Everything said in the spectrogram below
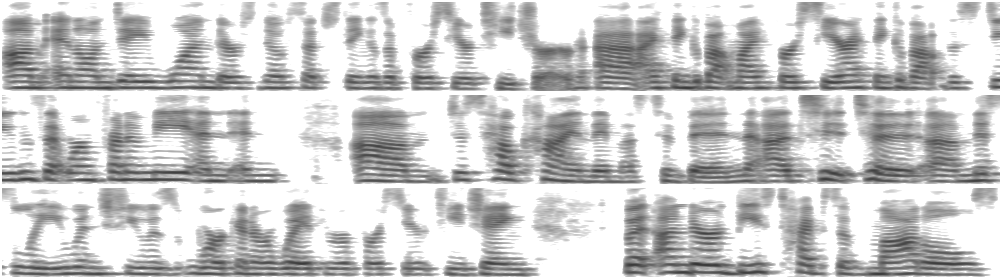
Um, and on day one, there's no such thing as a first year teacher. Uh, I think about my first year, I think about the students that were in front of me and, and um, just how kind they must have been uh, to, to uh, Miss Lee when she was working her way through her first year teaching. But under these types of models,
